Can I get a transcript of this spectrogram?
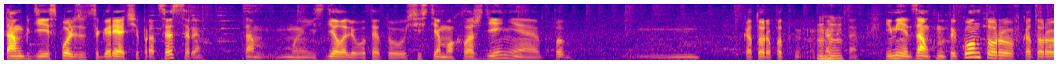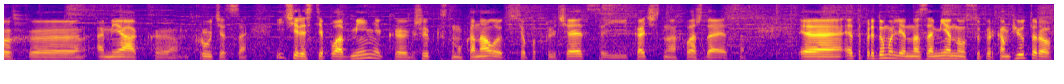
там, где используются горячие процессоры, там мы сделали вот эту систему охлаждения, которая под, mm-hmm. как имеет замкнутый контур, в которых э, аммиак э, крутится, и через теплообменник э, к жидкостному каналу это все подключается и качественно охлаждается. Э, это придумали на замену суперкомпьютеров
